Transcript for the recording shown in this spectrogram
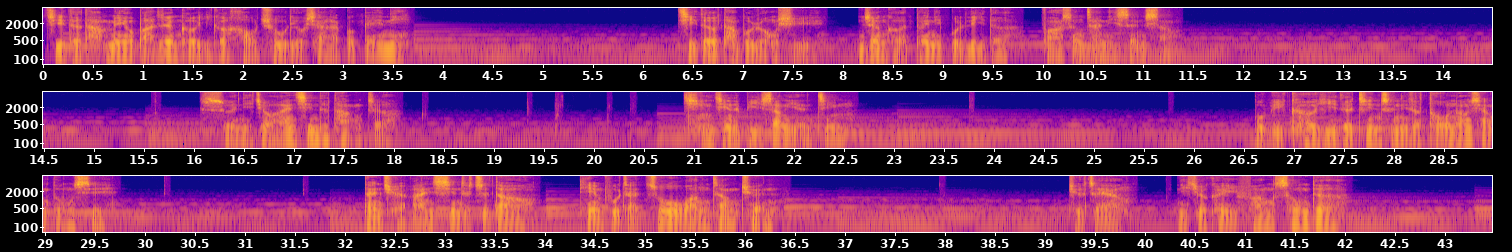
记得他没有把任何一个好处留下来不给你。记得，他不容许任何对你不利的发生在你身上，所以你就安心的躺着，轻轻的闭上眼睛，不必刻意的禁止你的头脑想东西，但却安心的知道。天父在作王掌权，就这样，你就可以放松的、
